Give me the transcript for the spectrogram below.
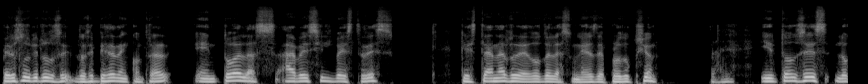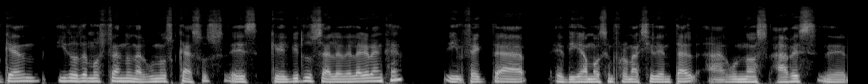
pero esos virus los empiezan a encontrar en todas las aves silvestres que están alrededor de las unidades de producción. Y entonces lo que han ido demostrando en algunos casos es que el virus sale de la granja, infecta, eh, digamos, en forma accidental a algunas aves de,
